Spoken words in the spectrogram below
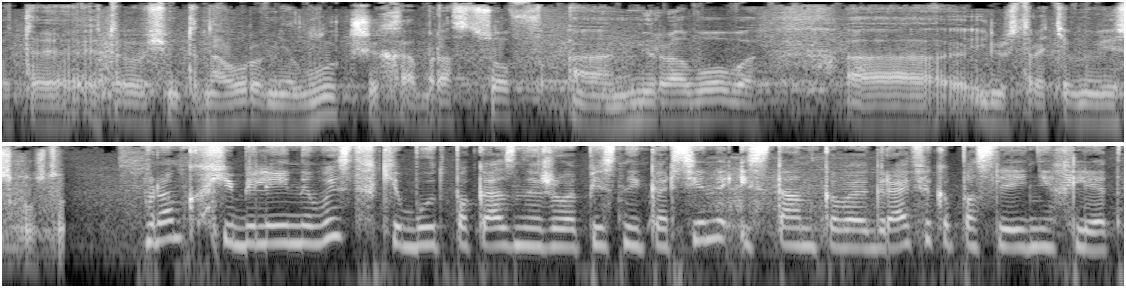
это, это в общем-то, на уровне лучших образцов э, мирового э, иллюстративного искусства. В рамках юбилейной выставки будут показаны живописные картины и станковая графика последних лет.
